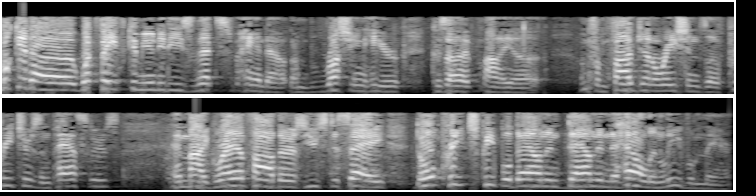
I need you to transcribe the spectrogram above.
look at uh, what faith communities. Next handout. I'm rushing here because I, I uh, I'm from five generations of preachers and pastors. And my grandfathers used to say, don't preach people down and down into hell and leave them there.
